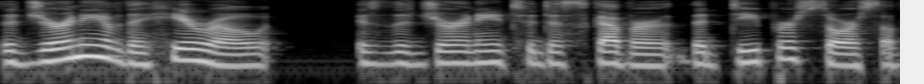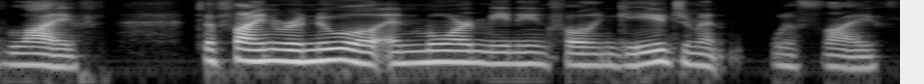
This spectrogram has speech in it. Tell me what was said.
The journey of the hero is the journey to discover the deeper source of life, to find renewal and more meaningful engagement with life.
